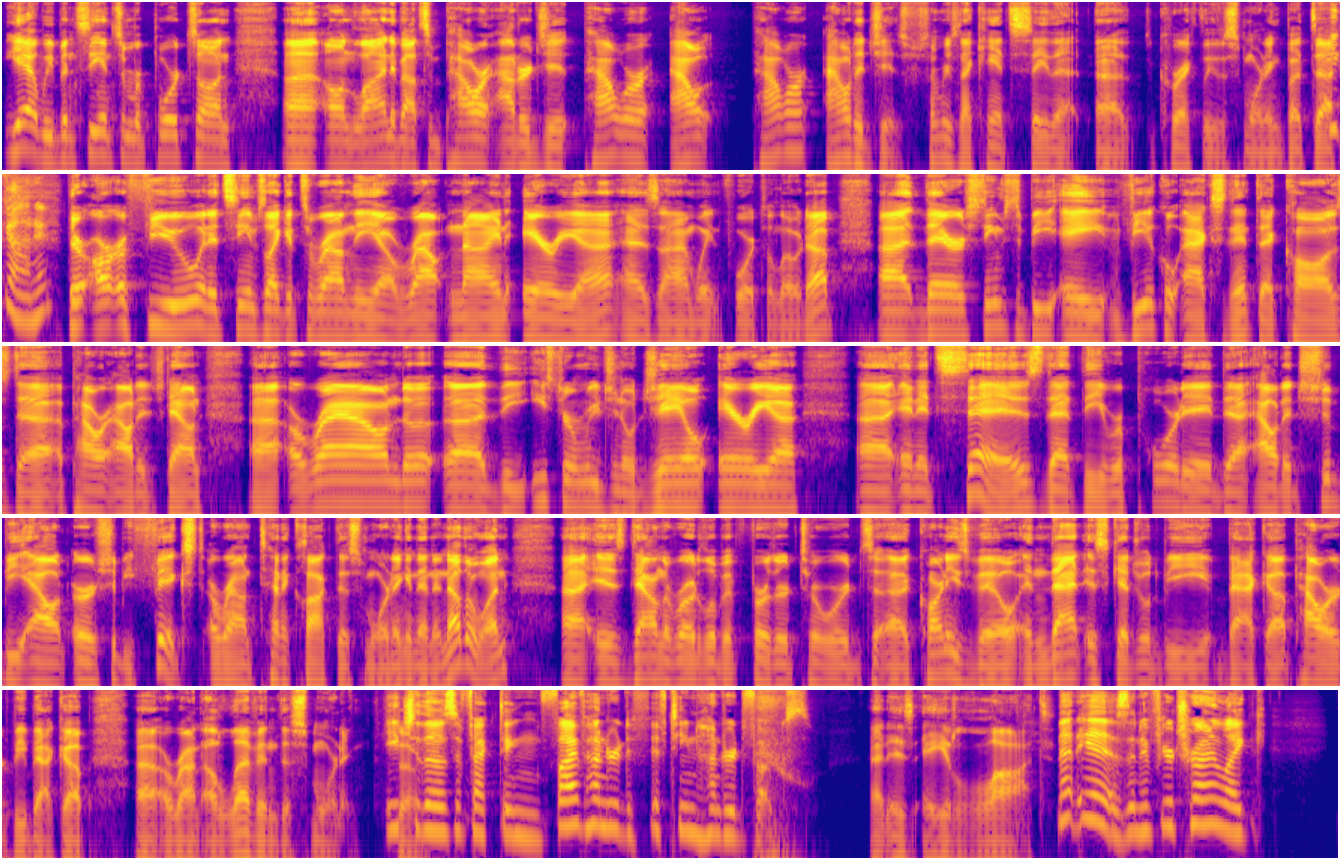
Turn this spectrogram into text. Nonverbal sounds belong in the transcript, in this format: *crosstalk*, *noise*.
Yeah, we've been seeing some reports on uh, online about some power outages, power out, power outages. For some reason, I can't say that uh, correctly this morning, but uh, You got it. There are a few, and it seems like it's around the uh, Route Nine area. As I'm waiting for it to load up, uh, there seems to be a vehicle accident that caused uh, a power outage down uh, around uh, the Eastern Regional Jail area. Uh, and it says that the reported uh, outage should be out or should be fixed around 10 o'clock this morning. And then another one uh, is down the road a little bit further towards uh, Kearneysville, and that is scheduled to be back up, power to be back up uh, around 11 this morning. Each So of those affecting 500 to 1,500 folks. *sighs* That is a lot. That is. And if you're trying to, like,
